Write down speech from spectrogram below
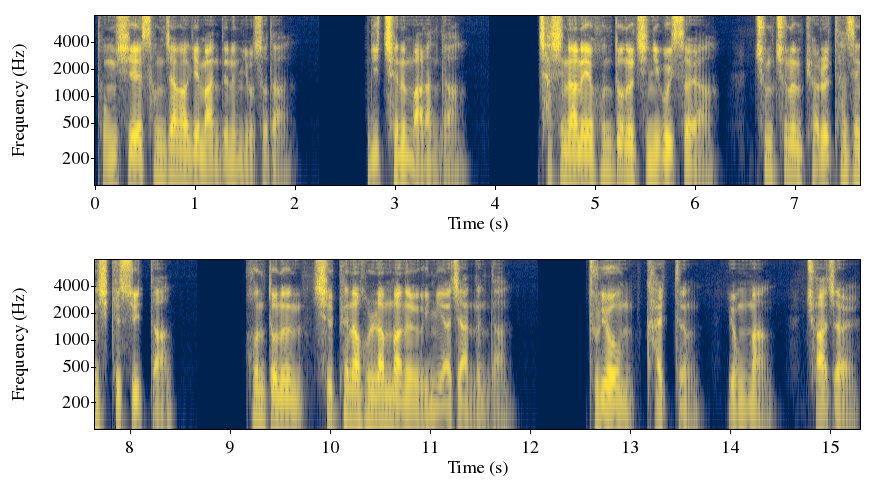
동시에 성장하게 만드는 요소다. 니체는 말한다. 자신 안에 혼돈을 지니고 있어야 춤추는 별을 탄생시킬 수 있다. 혼돈은 실패나 혼란만을 의미하지 않는다. 두려움, 갈등, 욕망, 좌절,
